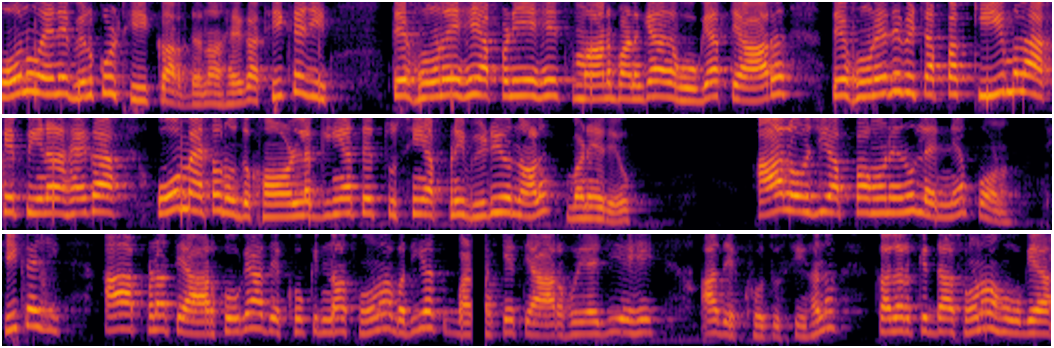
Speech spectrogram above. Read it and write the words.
ਉਹਨੂੰ ਇਹਨੇ ਬਿਲਕੁਲ ਠੀਕ ਕਰ ਦੇਣਾ ਹੈਗਾ, ਠੀਕ ਹੈ ਜੀ। ਤੇ ਹੁਣ ਇਹ ਆਪਣੀ ਇਹ ਸਮਾਨ ਬਣ ਗਿਆ, ਹੋ ਗਿਆ ਤਿਆਰ, ਤੇ ਹੁਣ ਇਹਦੇ ਵਿੱਚ ਆਪਾਂ ਕੀ ਮਿਲਾ ਕੇ ਪੀਣਾ ਹੈਗਾ, ਉਹ ਮੈਂ ਤੁਹਾਨੂੰ ਦਿਖਾਉਣ ਲੱਗੀ ਆ ਤੇ ਤੁਸੀਂ ਆਪਣੀ ਵੀਡੀਓ ਨਾਲ ਬਣੇ ਰਹੋ। ਆ ਲਓ ਜੀ, ਆਪਾਂ ਹੁਣ ਇਹਨੂੰ ਲੈਣੇ ਆ ਪਾਉਣ ਠੀਕ ਹੈ ਜੀ। ਆ ਆਪਣਾ ਤਿਆਰ ਹੋ ਗਿਆ ਦੇਖੋ ਕਿੰਨਾ ਸੋਹਣਾ, ਵਧੀਆ ਬਣ ਕੇ ਤਿਆਰ ਹੋਇਆ ਜੀ ਇਹ। ਆ ਦੇਖੋ ਤੁਸੀਂ, ਹਨਾ। ਕਲਰ ਕਿੱਡਾ ਸੋਹਣਾ ਹੋ ਗਿਆ।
